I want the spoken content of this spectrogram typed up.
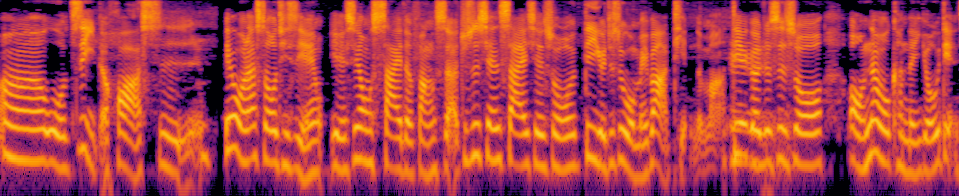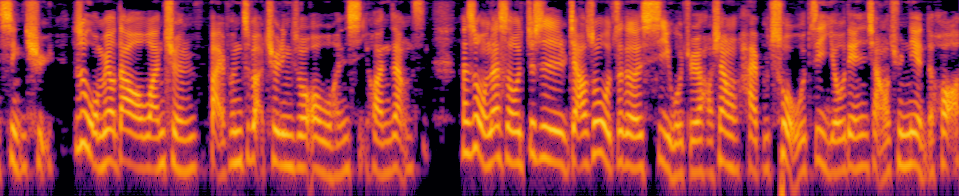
呃，我自己的话是，因为我那时候其实也也是用筛的方式啊，就是先筛一些说，第一个就是我没办法填的嘛，第二个就是说，哦，那我可能有点兴趣，就是我没有到完全百分之百确定说，哦，我很喜欢这样子。但是我那时候就是，假如说我这个系我觉得好像还不错，我自己有点想要去念的话，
